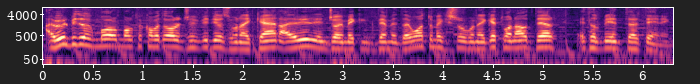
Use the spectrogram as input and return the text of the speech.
I will be doing more Mortal Kombat Origin videos when I can, I really enjoy making them and I want to make sure when I get one out there, it'll be entertaining.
